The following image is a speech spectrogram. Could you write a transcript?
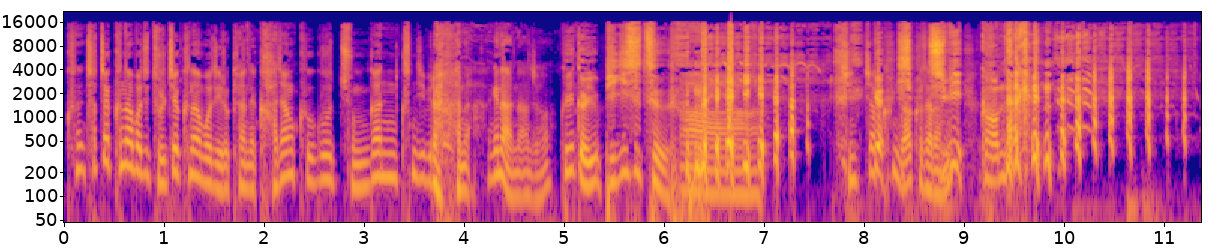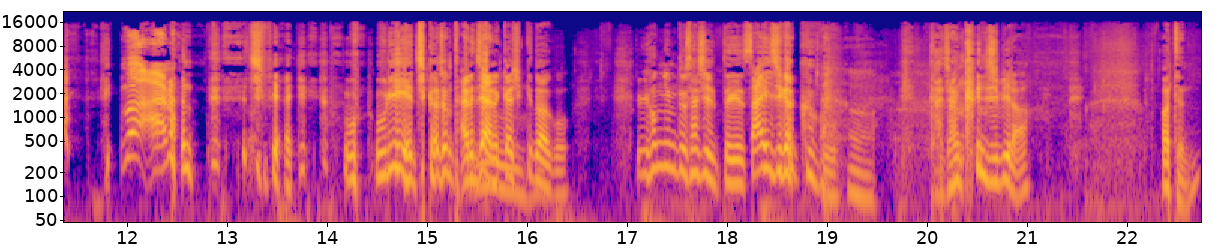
큰, 첫째 큰아버지, 둘째 큰아버지 이렇게 하는데, 가장 크고 중간 큰 집이라 하나, 하긴 안 하죠. 그러니까 이거 비기스트. 아, 진짜 큰가, 그 사람이? 집이 겁나 큰. 말한 집이야. 우- 우리의 예측과 좀 다르지 않을까 음. 싶기도 하고. 그리고 형님도 사실 되게 사이즈가 크고 어. 가장 큰 집이라. 어튼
